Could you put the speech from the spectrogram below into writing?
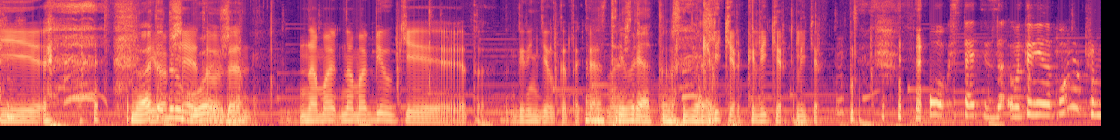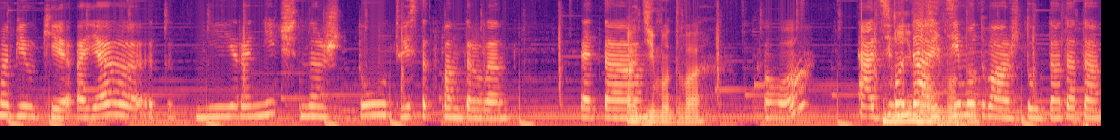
И Ну это вообще другое. это уже на, мо- на мобилке это гринделка такая, Ну, знаешь. Три в ряд там типа. Кликер, кликер, кликер. О, кстати, за- вот ты мне напомнил про мобилки, а я это, неиронично жду Twisted Wonderland. Это А Дима 2. кого? А, Дима, Дима. да, и Дима, Диму да. 2 жду, да-да-да.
